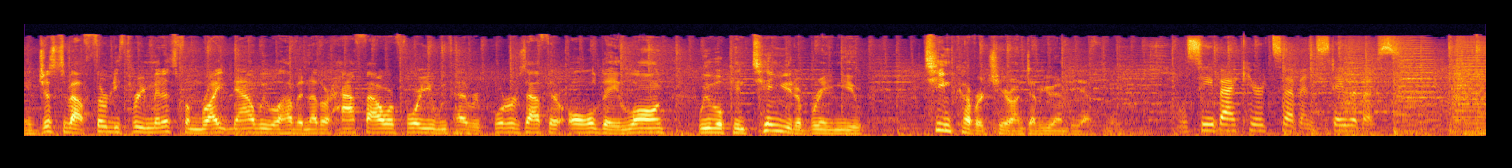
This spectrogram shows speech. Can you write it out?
in just about 33 minutes from right now. We will have another half hour for you. We've had reporters out there all day long. We will continue to bring you team coverage here on WMBF News. We'll see you back here at 7. Stay with us.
